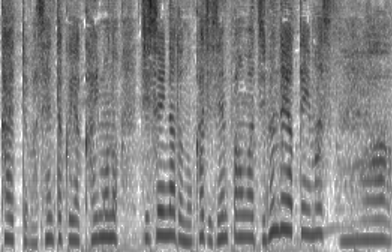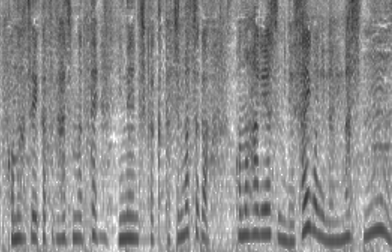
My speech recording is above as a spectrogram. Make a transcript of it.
帰っては洗濯や買い物自炊などの家事全般は自分でやっています。この生活が始まって2年近く経ちますがこの春休みで最後になります、うん、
